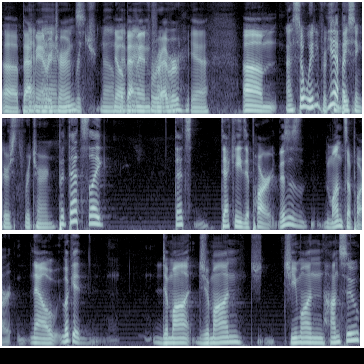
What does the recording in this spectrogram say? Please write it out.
uh, Batman, Returns. Ret- no, no, Batman, Forever. Yeah. Um, I'm still waiting for Yeah, Kim but- Basinger's return. but that's like that's decades apart. This is months apart. Now look at Jamon Jamon Djimon Hounsou.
